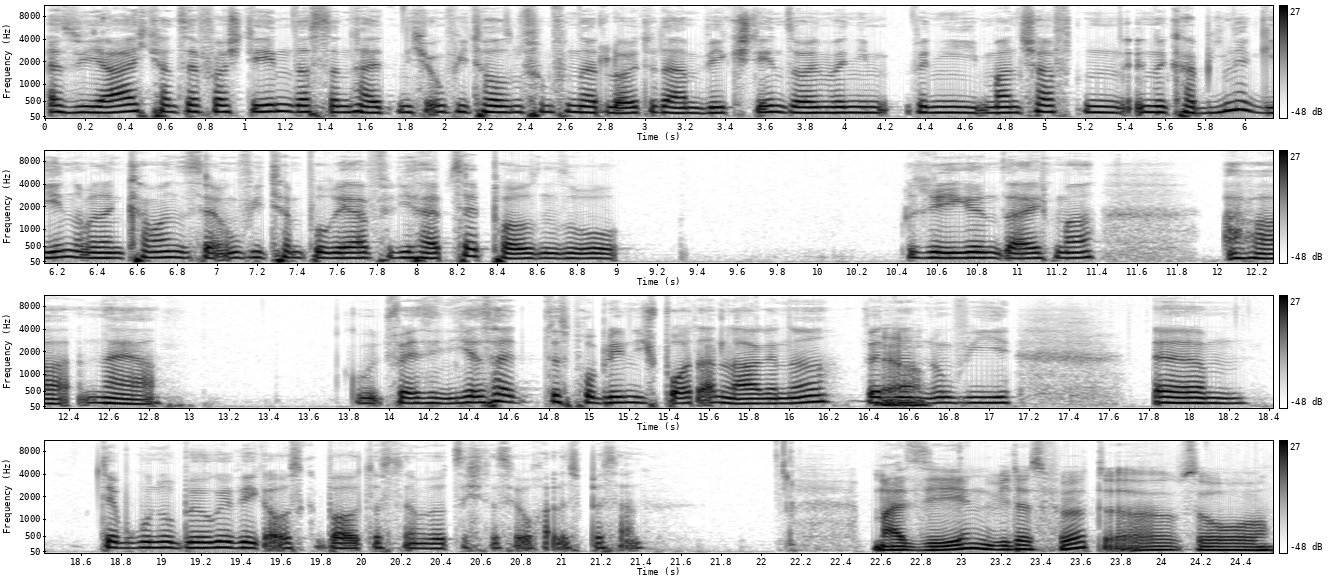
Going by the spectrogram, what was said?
Also ja, ich kann es ja verstehen, dass dann halt nicht irgendwie 1500 Leute da im Weg stehen sollen, wenn die, wenn die Mannschaften in eine Kabine gehen, aber dann kann man das ja irgendwie temporär für die Halbzeitpausen so regeln, sag ich mal. Aber naja, gut, weiß ich nicht. ist halt das Problem die Sportanlage, ne? Wenn Ja. dann irgendwie ähm, der Bruno-Bögel-Weg ausgebaut ist, dann wird sich das ja auch alles bessern. Mal sehen, wie das wird. Äh, so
